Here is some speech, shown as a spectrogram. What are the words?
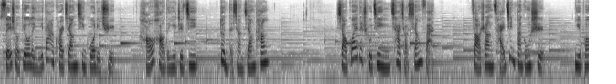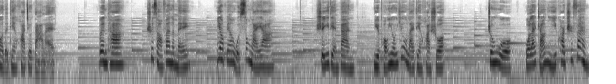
随手丢了一大块姜进锅里去，好好的一只鸡，炖得像姜汤。小乖的处境恰巧相反，早上才进办公室，女朋友的电话就打来，问他吃早饭了没。要不要我送来呀？十一点半，女朋友又来电话说：“中午我来找你一块吃饭。”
